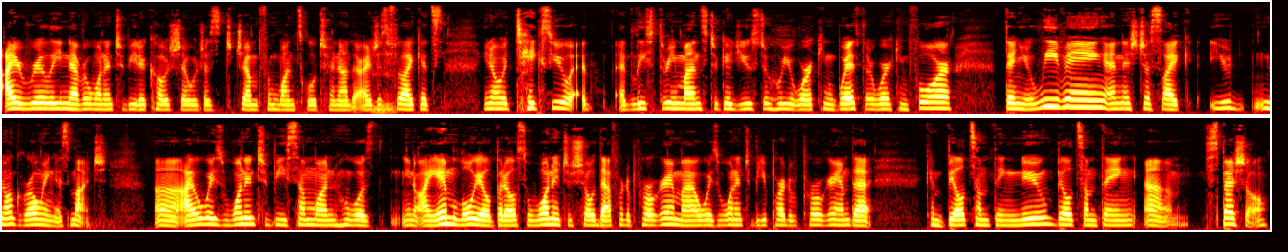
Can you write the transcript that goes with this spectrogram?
I really never wanted to be the coach that would just jump from one school to another. I just feel like it's, you know, it takes you at, at least three months to get used to who you're working with or working for. Then you're leaving, and it's just like you're not growing as much. Uh, I always wanted to be someone who was, you know, I am loyal, but I also wanted to show that for the program. I always wanted to be a part of a program that can build something new, build something um, special.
